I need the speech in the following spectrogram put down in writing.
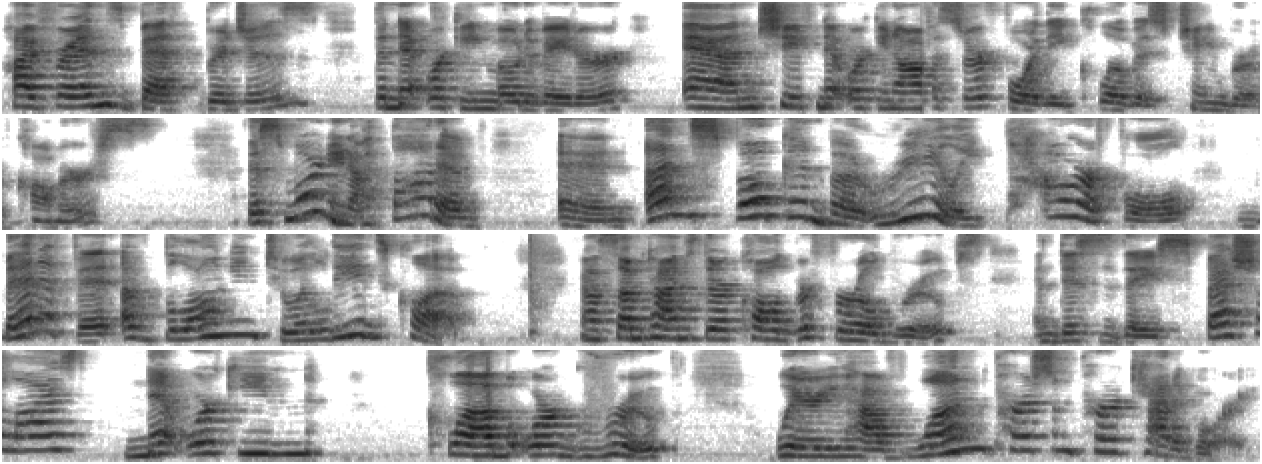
Hi friends, Beth Bridges, the Networking Motivator and Chief Networking Officer for the Clovis Chamber of Commerce. This morning I thought of an unspoken but really powerful benefit of belonging to a leads club. Now sometimes they're called referral groups and this is a specialized networking club or group where you have one person per category.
